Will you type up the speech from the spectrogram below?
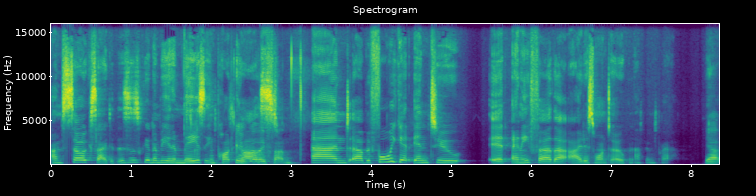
I'm so excited. This is going to be an amazing It's podcast. really fun. And uh, before we get into it any further, I just want to open up in prayer. Yeah,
